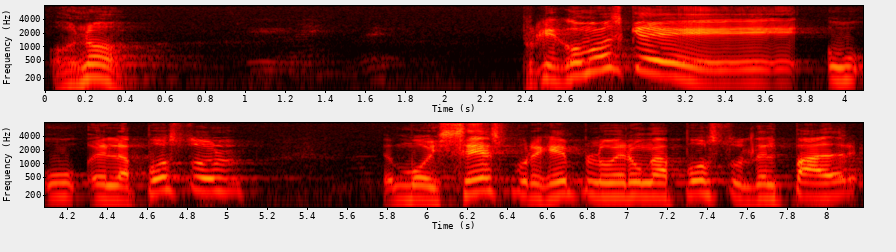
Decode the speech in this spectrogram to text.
¿O no? Porque ¿cómo es que eh, el apóstol Moisés, por ejemplo, era un apóstol del Padre?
